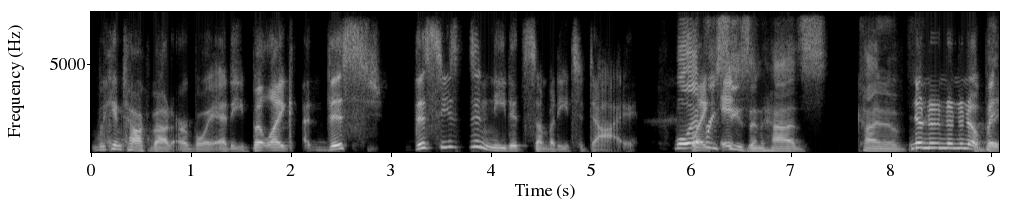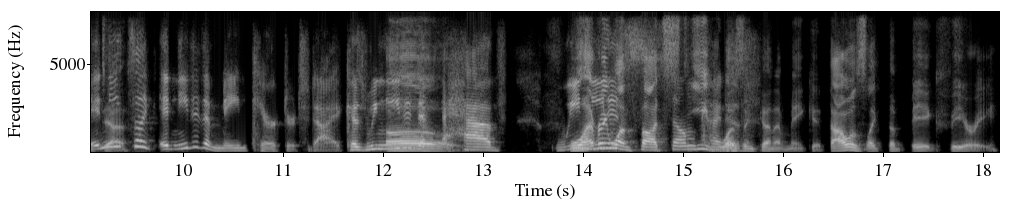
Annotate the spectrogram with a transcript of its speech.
we can talk about our boy eddie but like this this season needed somebody to die. Well Like, every it- season has kind of no no no no no but it needs like it needed a main character to die because we needed Oh. to have we well everyone thought steve wasn't of, gonna make it that was like the big theory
